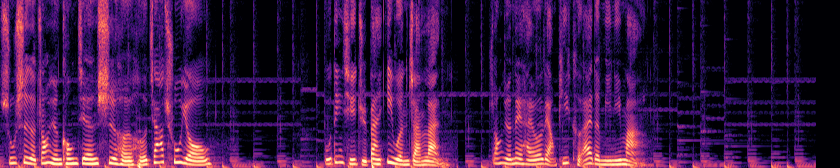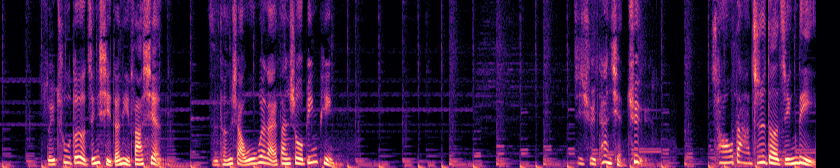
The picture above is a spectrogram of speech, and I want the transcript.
舒适的庄园空间适合合家出游，不定期举办艺文展览。庄园内还有两匹可爱的迷你马，随处都有惊喜等你发现。紫藤小屋未来贩售冰品。继续探险去，超大只的锦鲤，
